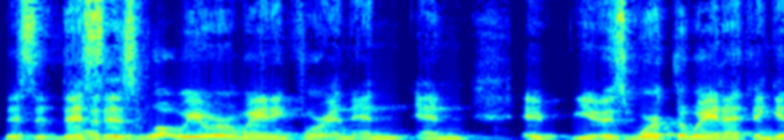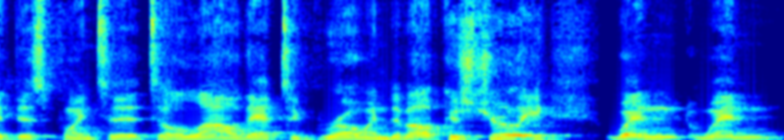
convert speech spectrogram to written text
this is this is what we were waiting for, and and and it, was worth the wait. I think at this point to to allow that to grow and develop. Because truly, when when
